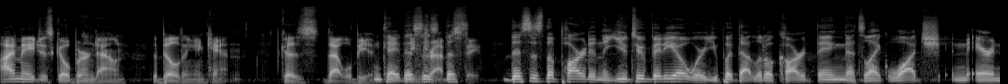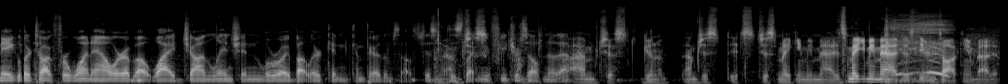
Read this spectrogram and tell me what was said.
I may just go burn down the building in Canton because that will be a Okay, this is travesty. this is the part in the YouTube video where you put that little card thing that's like watch an Aaron Nagler talk for one hour about why John Lynch and LeRoy Butler can compare themselves. Just just letting just- your future self know that. I'm just gonna. I'm just. It's just making me mad. It's making me mad just even talking about it.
